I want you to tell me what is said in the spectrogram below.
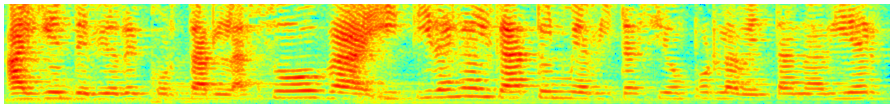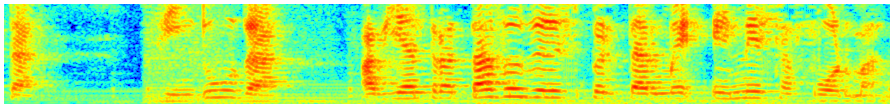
Alguien debió de cortar la soga y tirar al gato en mi habitación por la ventana abierta. Sin duda, habían tratado de despertarme en esa forma.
